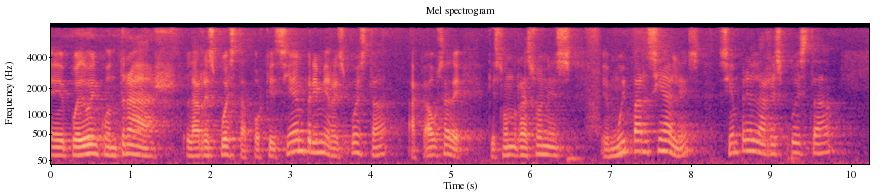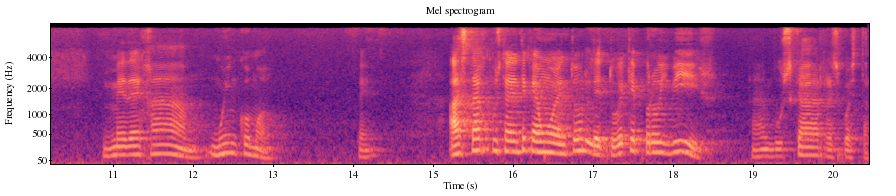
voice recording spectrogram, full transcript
eh, puedo encontrar la respuesta, porque siempre mi respuesta, a causa de que son razones eh, muy parciales, siempre la respuesta me deja muy incómodo. Hasta justamente que a un momento le tuve que prohibir ¿eh? buscar respuesta.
